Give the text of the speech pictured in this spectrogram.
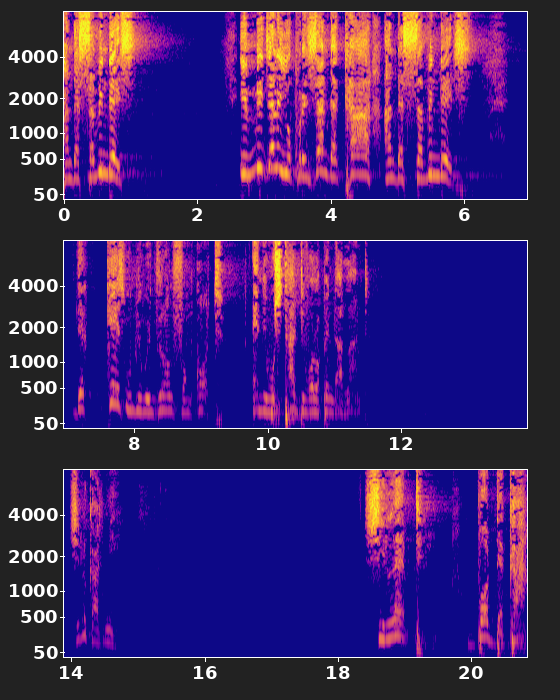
under seven days. Immediately you present the car under seven days, the case will be withdrawn from court and you will start developing that land. She looked at me. She left, bought the car.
